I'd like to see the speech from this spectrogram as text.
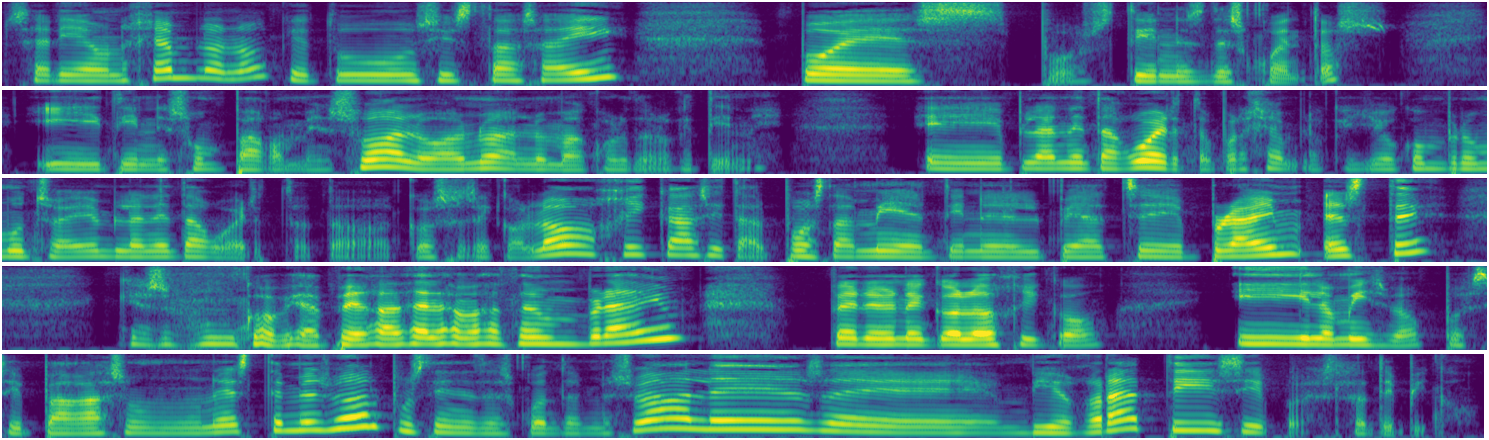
sería un ejemplo, ¿no? Que tú si estás ahí, pues, pues tienes descuentos y tienes un pago mensual o anual, no me acuerdo lo que tiene. Eh, Planeta Huerto, por ejemplo, que yo compro mucho ahí en Planeta Huerto, cosas ecológicas y tal, pues también tiene el PH Prime este, que es un copia-pega del Amazon Prime, pero en ecológico. Y lo mismo, pues si pagas un este mensual, pues tienes descuentos mensuales, eh, envío gratis y pues lo típico.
